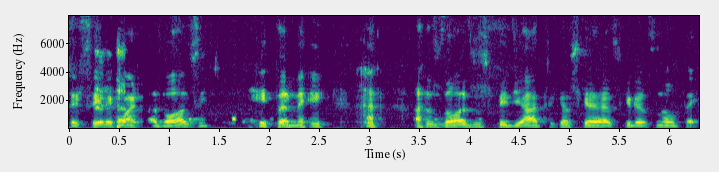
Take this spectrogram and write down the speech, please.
Terceira e quarta dose e também as doses pediátricas que as crianças não têm.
